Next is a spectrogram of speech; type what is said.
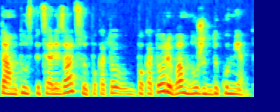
там ту специализацию, по которой вам нужен документ.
